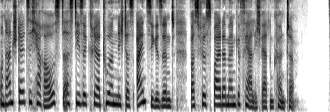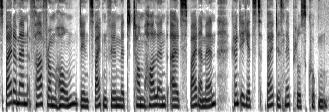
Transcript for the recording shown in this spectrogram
Und dann stellt sich heraus, dass diese Kreaturen nicht das einzige sind, was für Spider-Man gefährlich werden könnte. Spider-Man Far From Home, den zweiten Film mit Tom Holland als Spider-Man, könnt ihr jetzt bei Disney Plus gucken.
